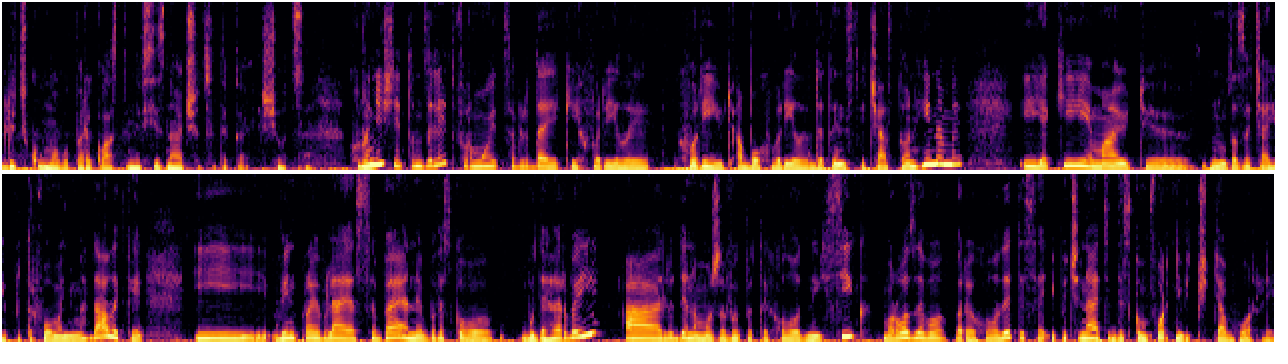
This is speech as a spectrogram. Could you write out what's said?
людську мову перекласти, не всі знають, що це таке. Що це? Хронічний тонзеліт формується в людей, які хворіли, хворіють або хворіли в дитинстві часто ангінами, і які мають е, ну, зазвичай гіпертрофовані мигдалики, і він проявляє себе, не обов'язково буде ГРВІ, а людина може випити холодний сік, морозиво, переохолодитися і починаються дискомфортні відчуття в горлі,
